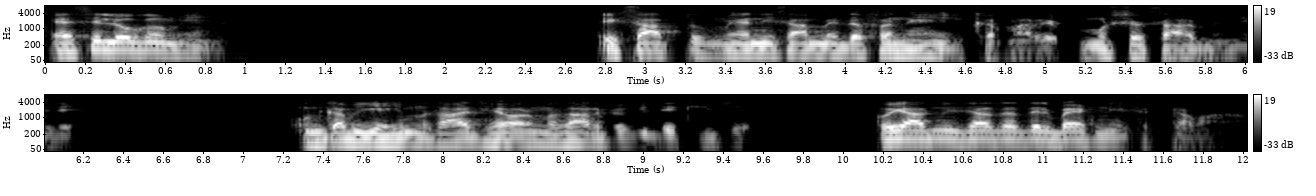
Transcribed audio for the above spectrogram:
ایسے لوگوں میں ایک صاحب تو میانی صاحب میں دفن ہے ایک ہمارے مرشد صاحب میں میرے۔ ان کا بھی یہی مزاج ہے اور مزار پہ بھی دیکھ لیجیے۔ کوئی آدمی زیادہ دیر بیٹھ نہیں سکتا وہاں۔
